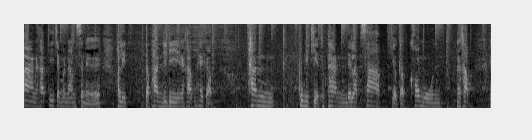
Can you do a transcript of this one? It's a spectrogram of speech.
มาก ๆ นะครับ ที่จะมานำเสนอผลิตภัณฑ์ดี ๆ นะครับ ให้กับท่านผู้มีเกียรติทุกท่านได้รับทราบเกี่ยวกับข้อมูลนะครับ ใน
